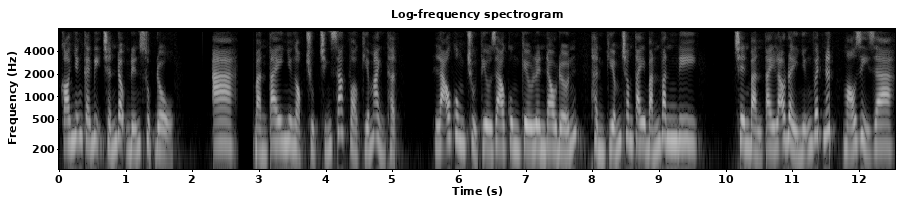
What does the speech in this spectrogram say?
có những cái bị chấn động đến sụp đổ. A, bàn tay như ngọc chụp chính xác vào kiếm ảnh thật. Lão cung chủ tiêu giao cung kêu lên đau đớn, thần kiếm trong tay bắn văng đi. Trên bàn tay lão đầy những vết nứt, máu rỉ ra,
